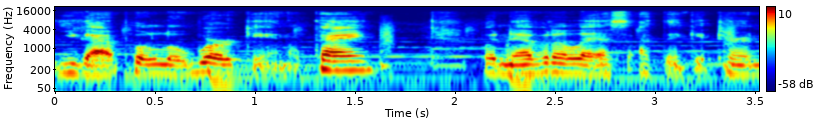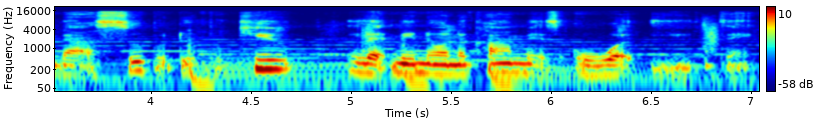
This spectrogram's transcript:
you got to put a little work in, okay? But nevertheless, I think it turned out super duper cute. Let me know in the comments what you think.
